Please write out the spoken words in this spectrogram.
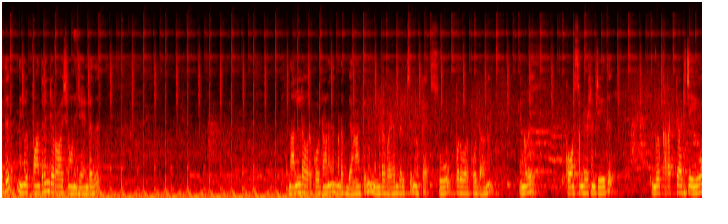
ഇത് നിങ്ങൾ പതിനഞ്ച് പ്രാവശ്യമാണ് ചെയ്യേണ്ടത്. നല്ല വർക്കൗട്ടാണ്. നിങ്ങളുടെ ബാക്കിനും നിങ്ങളുടെ റയർ ബെൽറ്റ്സിനും ഒക്കെ സൂപ്പർ വർക്കൗട്ടാണ്. നിങ്ങൾ കോൺസെൻട്രേഷൻ ചെയ്ത് നിങ്ങൾ കറക്റ്റായിട്ട് ചെയ്യുക.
